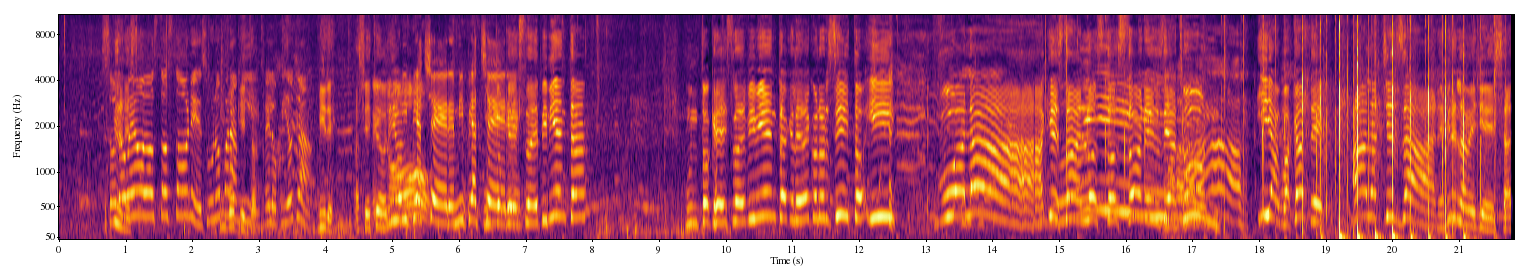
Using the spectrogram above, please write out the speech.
Solo Miren veo esto. dos tostones, uno Un para poquito. mí. Me lo pido ya. Mire, aceite de oliva, no. Mi piacere, mi un toque piacere. extra de pimienta, un toque extra de pimienta que le dé colorcito y ¡voilá! Aquí están los tostones de atún y aguacate a la Cesane. Miren la belleza.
